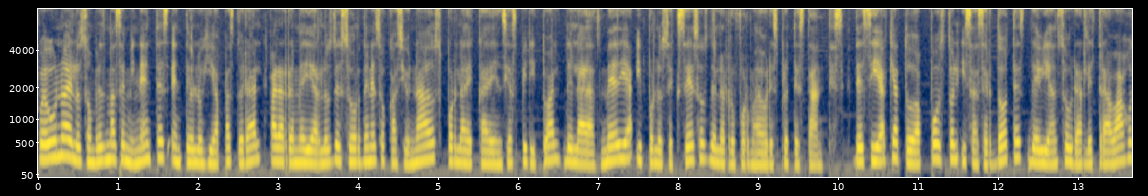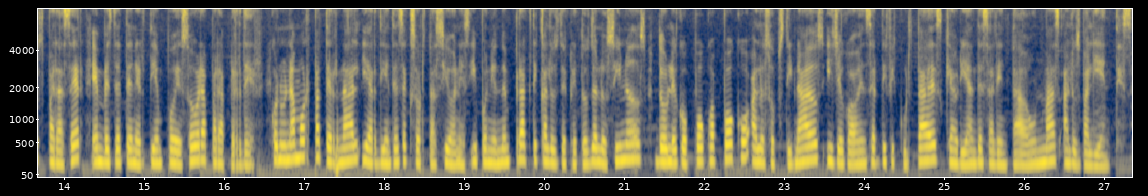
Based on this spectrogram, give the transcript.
Fue uno de los hombres más eminentes en teología pastoral para remediar los desórdenes ocasionados por la decadencia espiritual de la Edad Media y por los excesos de los reformadores protestantes. Decía que a todo apóstol y sacerdotes debían sobrarle trabajos para hacer en vez de tener tiempo de sobra para perder. Con un amor paternal y ardientes exhortaciones y poniendo en práctica los decretos de los sínodos, doblegó poco a poco a los obstinados y llegó a vencer dificultades que habrían desalentado aún más a los valientes.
